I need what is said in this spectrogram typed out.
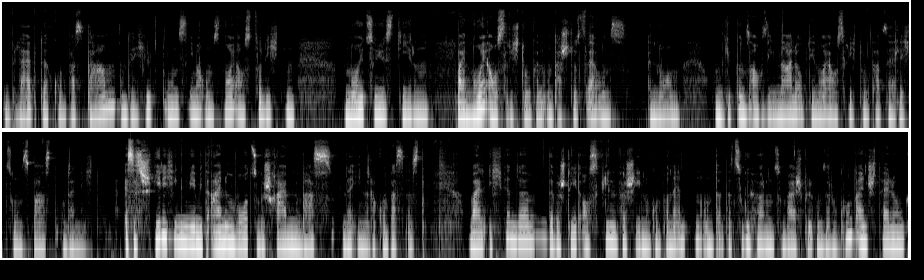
bleibt der Kompass da und er hilft uns immer, uns neu auszurichten, neu zu justieren. Bei Neuausrichtungen unterstützt er uns enorm und gibt uns auch Signale, ob die Neuausrichtung tatsächlich zu uns passt oder nicht. Es ist schwierig, irgendwie mit einem Wort zu beschreiben, was der innere Kompass ist, weil ich finde, der besteht aus vielen verschiedenen Komponenten und dazu gehören zum Beispiel unsere Grundeinstellung,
